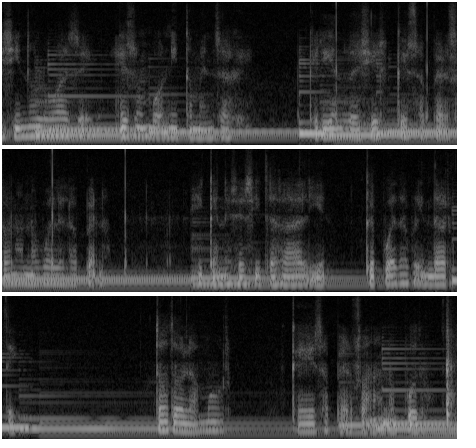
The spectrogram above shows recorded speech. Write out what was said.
si no lo hace, es un bonito mensaje, queriendo decir que esa persona no vale la pena y que necesitas a alguien que pueda brindarte todo el amor que esa persona no pudo.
